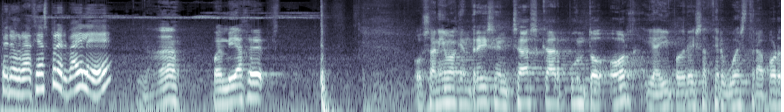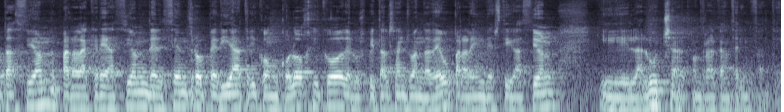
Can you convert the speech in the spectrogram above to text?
Pero gracias por el baile, ¿eh? Nada. Buen viaje. Os animo a que entréis en chascar.org y ahí podréis hacer vuestra aportación para la creación del Centro Pediátrico Oncológico del Hospital San Joan de Déu para la investigación y la lucha contra el cáncer infantil.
